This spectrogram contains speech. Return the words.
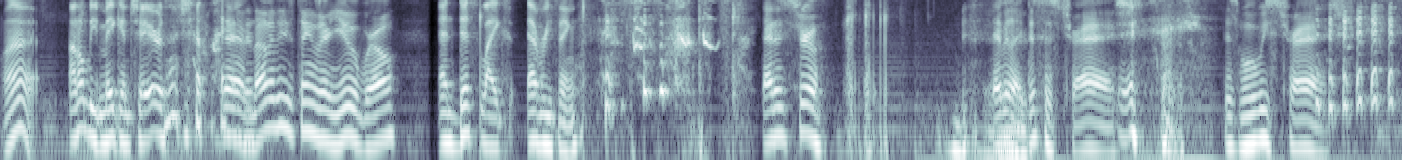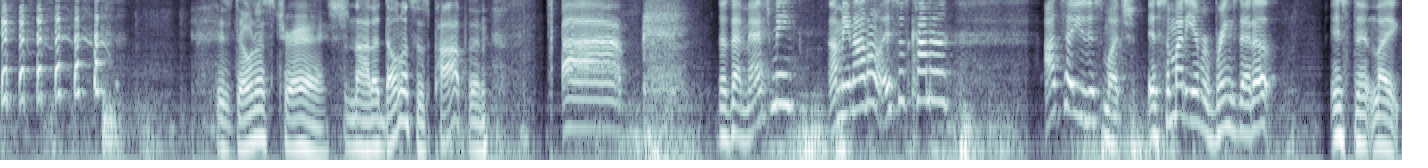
What? I don't be making chairs and shit like Yeah, none of these things are you, bro. and dislikes everything. That is true. They'd be like, "This is trash. this movie's trash. this donut's trash." nah, the donuts is popping. Uh does that match me? I mean, I don't. It's just kind of. I'll tell you this much: if somebody ever brings that up, instant like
